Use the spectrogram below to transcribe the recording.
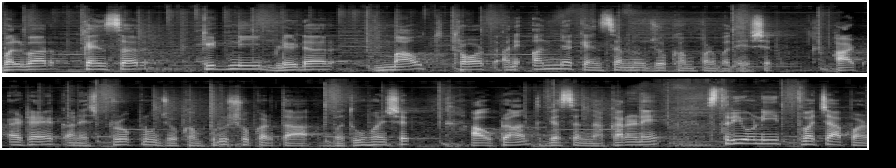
vulvar cancer, kidney, bladder, mouth, throat અને અન્ય કેન્સરનું જોખમ પણ વધે છે. હાર્ટ એટેક અને સ્ટ્રોકનું જોખમ પુરુષો કરતાં વધુ હોય છે. આ ઉપરાંત વ્યસનના કારણે સ્ત્રીઓની ત્વચા પણ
